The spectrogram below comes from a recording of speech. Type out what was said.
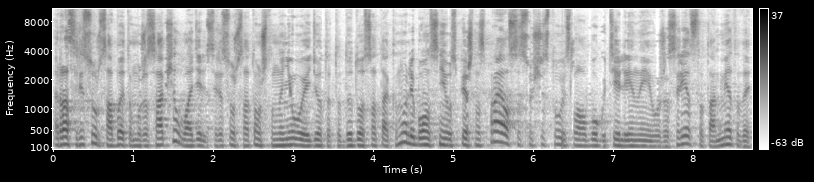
раз ресурс об этом уже сообщил, владелец ресурса о том, что на него идет эта DDoS-атака, ну, либо он с ней успешно справился, существуют, слава богу, те или иные уже средства, там методы,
